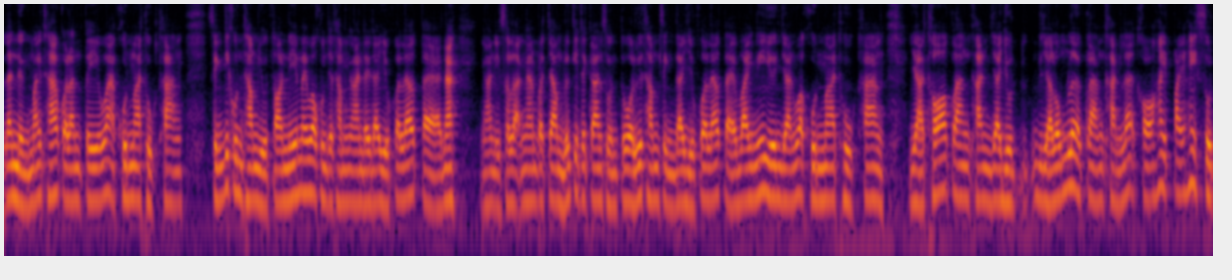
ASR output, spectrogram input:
และหนึ่งไม้เท้าการันตีว่าคุณมาถูกทาง สิ่งที่คุณทำอยู่ตอนนี้ไม่ว่าคุณจะทำงานใด ๆ อยู่ก็แล้วแต่นะงานอิสระงานประจำหรือกิจการส่วนตัว หรือทำสิ่งใดอยู่ก็แล้วแต่ใบนี้ยืนยันว่าคุณมาถูกทาง อย่าท้อกลางคัน อย่าหยุดอย่าล้มเลิกกลางคัน และขอให้ไปให้สุด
